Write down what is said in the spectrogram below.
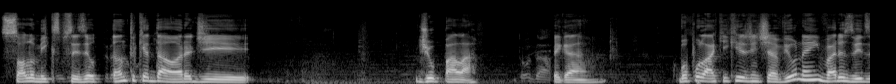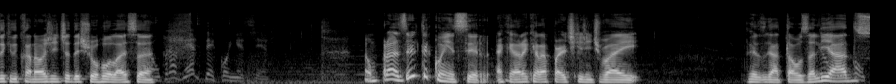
Solo Mix pra vocês verem o tanto que é da hora de... De upar lá. Pegar... Vou pular aqui que a gente já viu, né? Em vários vídeos aqui do canal a gente já deixou rolar É essa... um prazer te conhecer. É um prazer te conhecer. É aquela, aquela parte que a gente vai resgatar os aliados.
